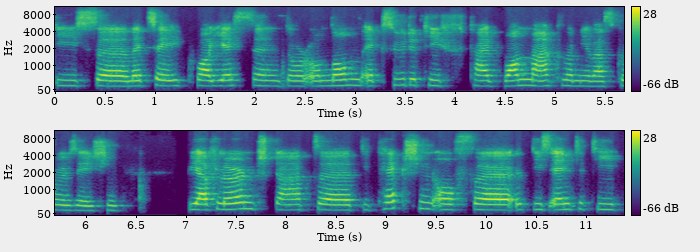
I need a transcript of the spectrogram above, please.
these, uh, let's say, quiescent or, or non-exudative type 1 macular neovascularization, we have learned that uh, detection of uh, this entity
